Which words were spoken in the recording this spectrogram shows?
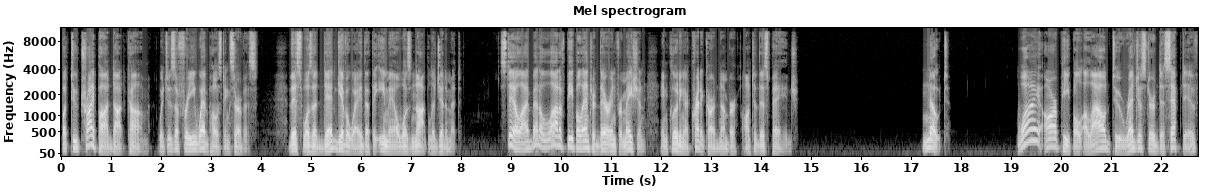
but to tripod.com, which is a free web hosting service. This was a dead giveaway that the email was not legitimate. Still, I bet a lot of people entered their information, including a credit card number, onto this page. Note Why are people allowed to register deceptive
